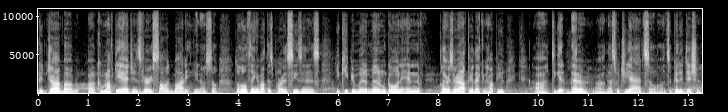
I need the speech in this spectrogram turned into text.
good job uh, uh, coming off the edge, and it's very solid body. You know, so the whole thing about this part of the season is you keep your minimum going, and players that are out there that can help you uh, to get better, that's what you add. So it's a good addition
